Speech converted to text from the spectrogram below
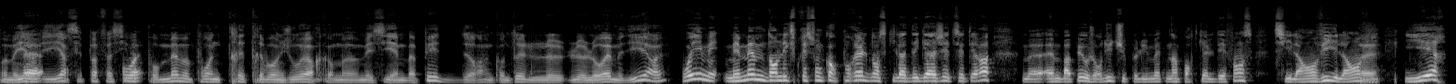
Ouais, mais hier, Euh, hier, c'est pas facile, ouais. pour, même pour un très très bon joueur comme euh, Messi et Mbappé, de rencontrer le le- l'OM d'hier. hein. Oui, mais, mais même dans l'expression corporelle, dans ce qu'il a dégagé, etc. euh, Mbappé, aujourd'hui, tu peux lui mettre n'importe quelle défense. S'il a envie, il a envie. Ouais. Hier,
